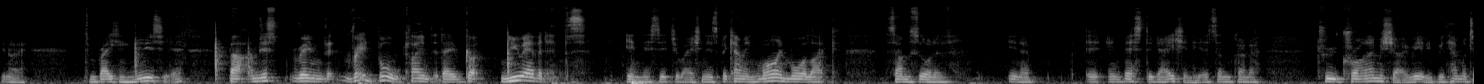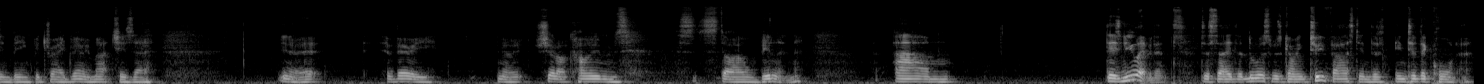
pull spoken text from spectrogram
you know, some breaking news here, but I'm just reading that Red Bull claims that they've got new evidence in this situation. It's becoming more and more like some sort of, you know, investigation here, some kind of true crime show, really, with Hamilton being portrayed very much as a, you know, a very you know Sherlock Holmes style villain, um, there's new evidence to say that Lewis was going too fast in the, into the corner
